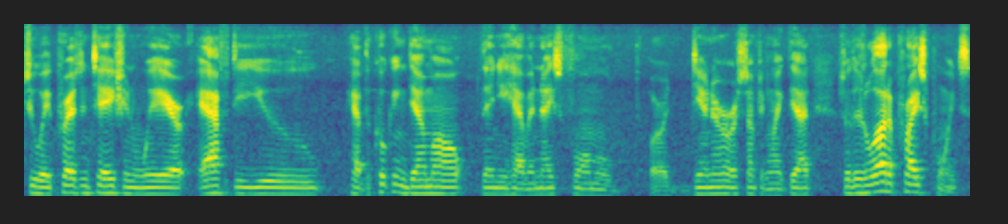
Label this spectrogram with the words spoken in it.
to a presentation where after you have the cooking demo, then you have a nice formal or dinner or something like that. So there's a lot of price points.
